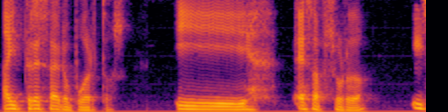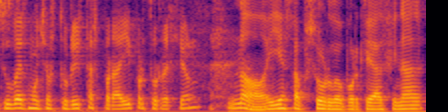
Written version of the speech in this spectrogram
hay tres aeropuertos. Y es absurdo. ¿Y tú ves muchos turistas por ahí, por tu región? No, y es absurdo porque al final,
